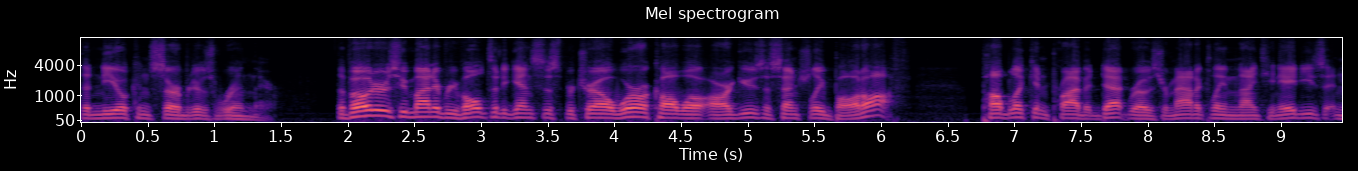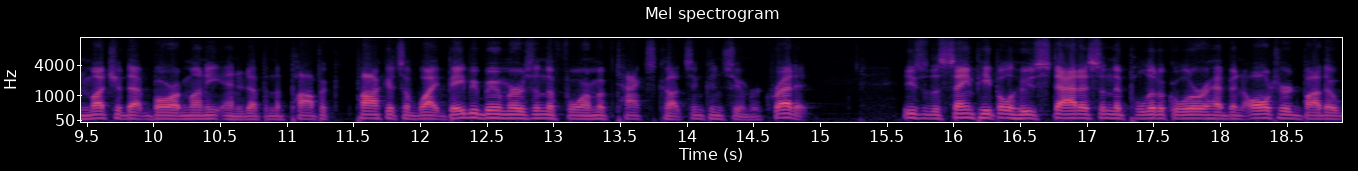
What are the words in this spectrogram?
The neoconservatives were in there. The voters who might have revolted against this betrayal were, Caldwell argues, essentially bought off. Public and private debt rose dramatically in the 1980s, and much of that borrowed money ended up in the pockets of white baby boomers in the form of tax cuts and consumer credit. These are the same people whose status in the political order had been altered by the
